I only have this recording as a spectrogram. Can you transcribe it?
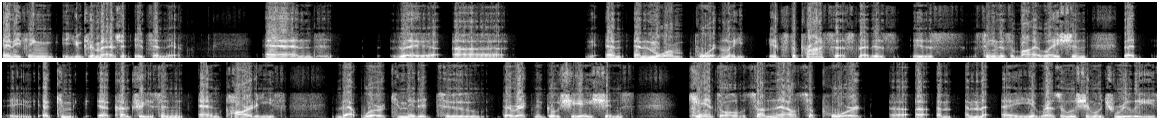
anything you can imagine. It's in there, and they uh, and and more importantly, it's the process that is is seen as a violation that uh, uh, countries and and parties that were committed to direct negotiations can't all of a sudden now support a, a, a, resolution which really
